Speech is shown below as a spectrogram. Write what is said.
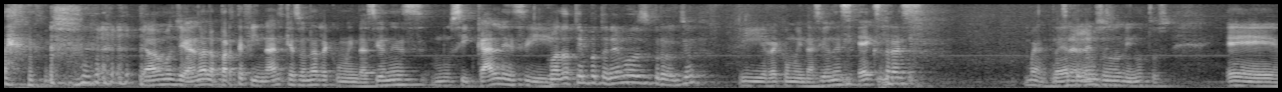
Ya vamos llegando a la parte final, que son las recomendaciones musicales y, ¿Cuánto tiempo tenemos, producción? y recomendaciones extras. Bueno, todavía Excelente. tenemos unos minutos. Eh,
